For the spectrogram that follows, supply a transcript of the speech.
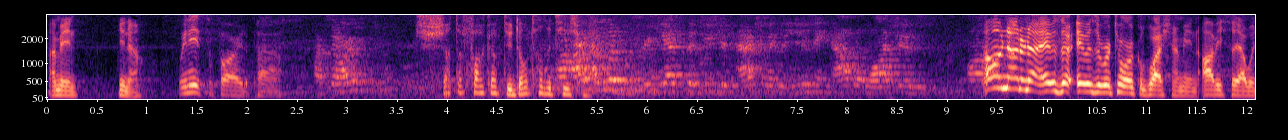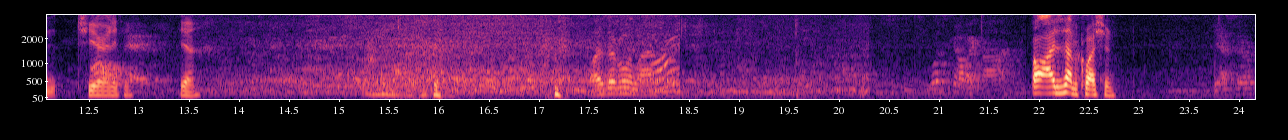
I mean, you know. We need Safari to pass. I'm sorry. Shut the fuck up, dude. Don't tell the I, teacher. I suggest that you should actually be using Apple Watches. On Oh, no, no, no. It was a, it was a rhetorical question. I mean, obviously I wouldn't cheat or oh, anything. Yeah. Why is everyone laughing? What's going on? Oh, I just have a question. Yes, sir.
